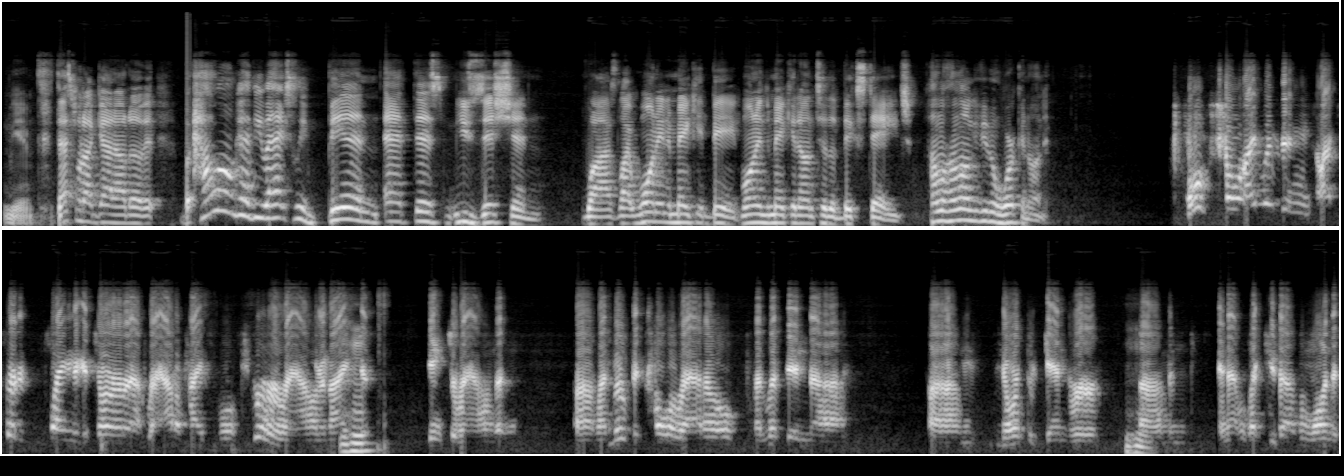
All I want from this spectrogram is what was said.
Yeah, that's what I got out of it. But how long have you actually been at this musician wise, like wanting to make it big, wanting to make it onto the big stage? How long, how long have you been working on it? Well, so I lived in. I started playing the guitar out, out of high school, screwing around, and I Mhm. just dinked around. And um, I moved to Colorado. I lived in uh, um, north of Denver. Mhm. um, and, and that was like 2001 to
